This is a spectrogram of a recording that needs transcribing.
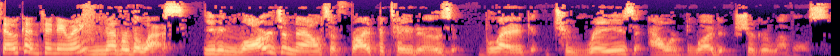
So continuing. Nevertheless, eating large amounts of fried potatoes blank to raise our blood sugar levels.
